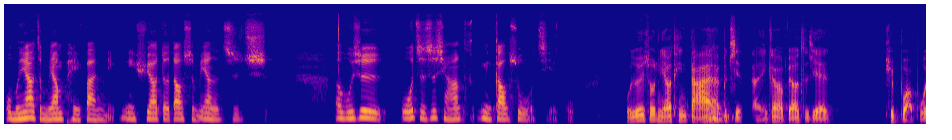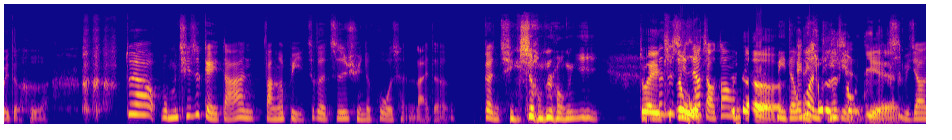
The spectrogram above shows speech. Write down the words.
我们要怎么样陪伴你？你需要得到什么样的支持，而不是我只是想要你告诉我结果。我就会说你要听答案还不嗯简单，你干嘛不要直接去把不会的喝啊？对啊，我们其实给答案反而比这个咨询的过程来的更轻松 容易。对，但是其实要找到你的哎问题点点是比较，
